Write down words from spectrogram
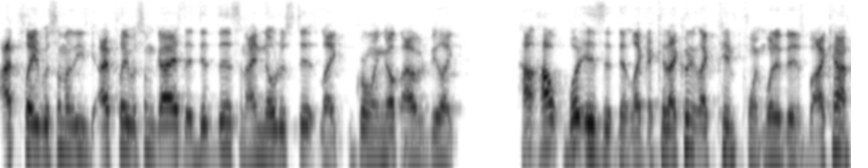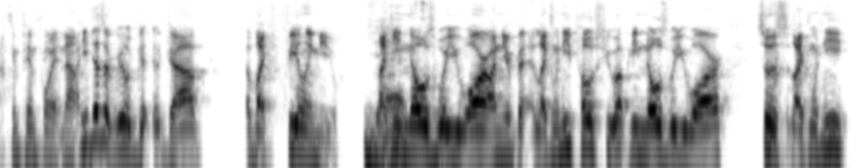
I played with some of these. I played with some guys that did this, and I noticed it. Like growing up, I would be like, "How how what is it that like?" Because I couldn't like pinpoint what it is, but I kind of can pinpoint it now. He does a real good job of like feeling you. Like he knows where you are on your be- like when he posts you up, he knows where you are. So it's like when he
